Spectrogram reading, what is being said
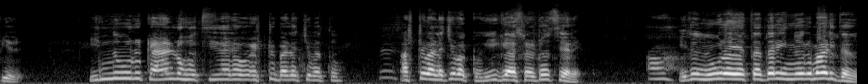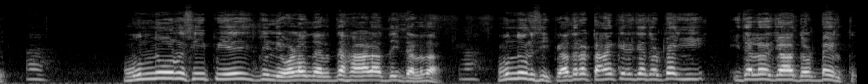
ಪಿ ಇದೆ. ಇನ್ನೂರು ಕ್ಯಾಂಡಲ್ ಹೊತ್ತಿದರೆ ಎಷ್ಟು ಬೆಳಚಿ ಬತ್ತು? ಅಷ್ಟು ಬೆಳಚಿ ಬೇಕು ಈ ಗ್ಯಾಸ್ ಲೈಟ್ ಹೊತ್ತಿದ್ದಾರೆ ಇದು ನೂರೈವತ್ತಾದರೆ ಇನ್ನೂರು ಮಾಡಿದ್ದದು. ಮುನ್ನೂರು ಸಿ ಪಿ ಇದ್ದಿಲ್ಲ ಒಳಗೊಂದು ಅರ್ಧ ಹಾಳಾದ ಇದ್ದಲ್ಲದ ಮುನ್ನೂರು ಸಿ ಪಿ ಅದರ ಟ್ಯಾಂಕಿನ ಜಾ ದೊಡ್ಡ ಈ ಇದೆಲ್ಲ ಜಾ ದೊಡ್ಡ ಇರುತ್ತೆ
